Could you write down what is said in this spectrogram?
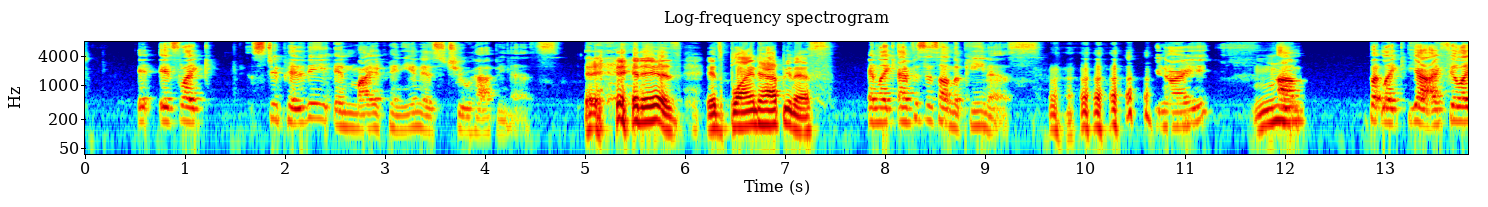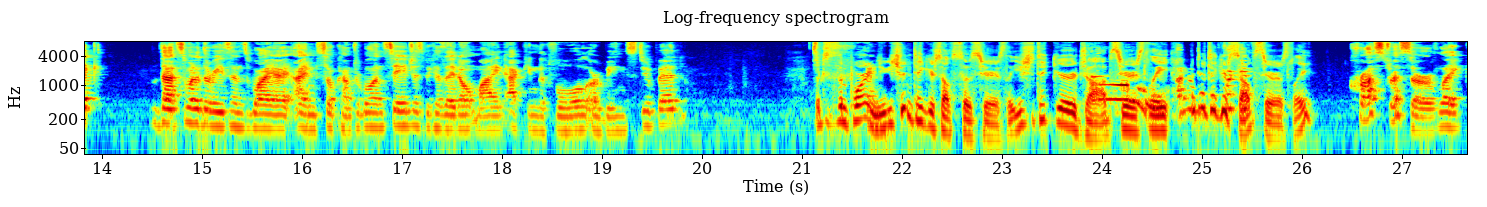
It, it's like stupidity in my opinion is true happiness. It is. It's blind happiness. And like emphasis on the penis. You know, right? Mhm. Um but like yeah, I feel like that's one of the reasons why I, I'm so comfortable on stage is because I don't mind acting the fool or being stupid. Which is important. You shouldn't take yourself so seriously. You should take your job No, seriously. I'm and don't take yourself seriously. cross dresser. Like,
